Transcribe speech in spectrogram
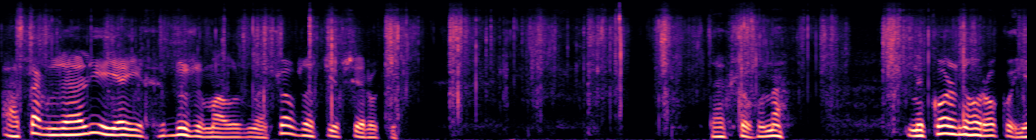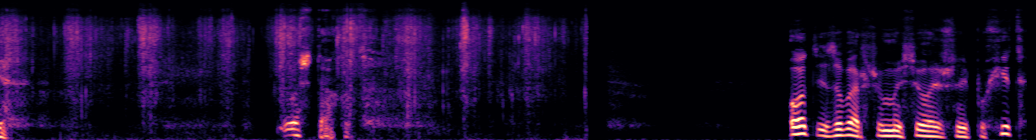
А так взагалі я їх дуже мало знайшов за ці всі роки. Так що вона не кожного року є. Ось так от. От і завершуємо сьогоднішній похід.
